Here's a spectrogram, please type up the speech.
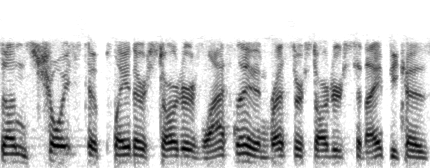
Suns' choice to play their starters last night and rest their starters tonight because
